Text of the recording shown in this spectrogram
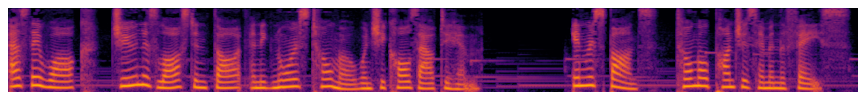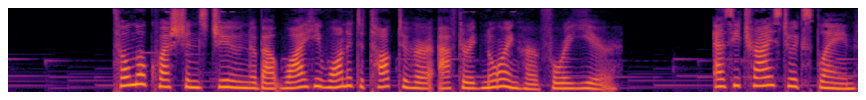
As they walk, June is lost in thought and ignores Tomo when she calls out to him. In response, Tomo punches him in the face. Tomo questions June about why he wanted to talk to her after ignoring her for a year. As he tries to explain,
